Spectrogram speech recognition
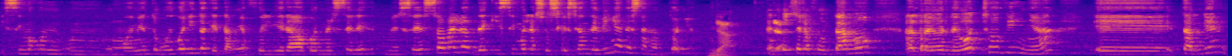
hicimos un, movimiento muy bonito que también fue liderado por Mercedes, Mercedes Sómalo, de que hicimos la Asociación de Viñas de San Antonio. Ya. Entonces nos juntamos alrededor de ocho viñas, eh, también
